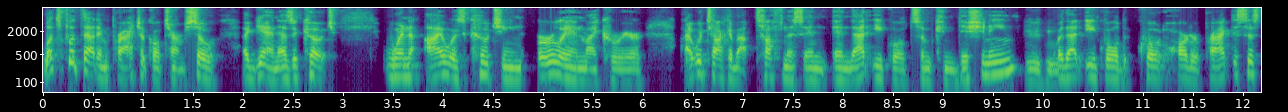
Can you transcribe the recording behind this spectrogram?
let's put that in practical terms. So, again, as a coach, when I was coaching early in my career, I would talk about toughness and, and that equaled some conditioning mm-hmm. or that equaled, quote, harder practices,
